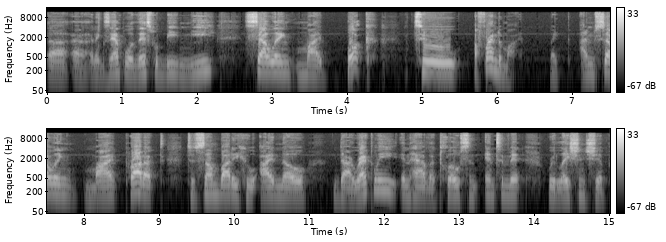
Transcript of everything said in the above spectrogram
Uh, uh, an example of this would be me selling my book to a friend of mine. Like I'm selling my product to somebody who I know directly and have a close and intimate relationship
